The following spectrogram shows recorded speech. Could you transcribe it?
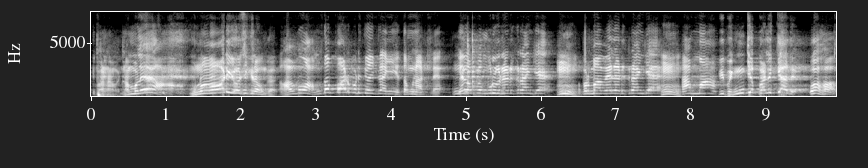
இப்ப நம்ம- நம்மளே முன்னாடி யோசிக்கிறவங்க. அவங்க அந்த பாடுபடுத்தி வைக்கிறாங்க தமிழ்நாட்டுல. ஏதோ முருகன் எடுக்கிறாங்க. அப்புறமா வேலை எடுக்கிறாங்க. ஆமா. இப்ப இங்க பழிக்காது. ஓஹோ.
